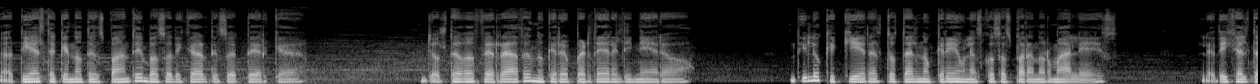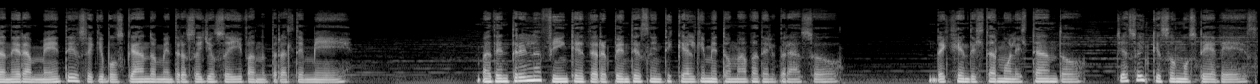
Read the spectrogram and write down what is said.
A ti hasta que no te espanten vas a dejar de ser terca. Yo estaba aferrada no querer perder el dinero. Di lo que quieras, total no creo en las cosas paranormales. Le dije altaneramente y seguí buscando mientras ellos se iban atrás de mí. Me adentré en la finca y de repente sentí que alguien me tomaba del brazo. Dejen de estar molestando, ya sé que son ustedes.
